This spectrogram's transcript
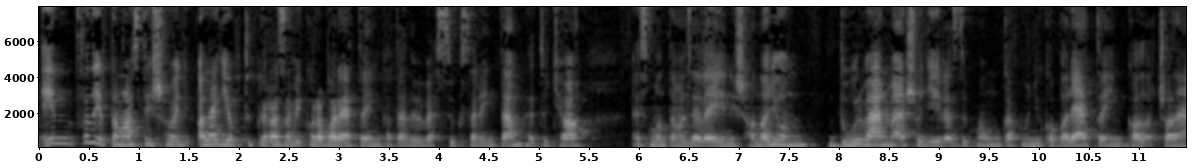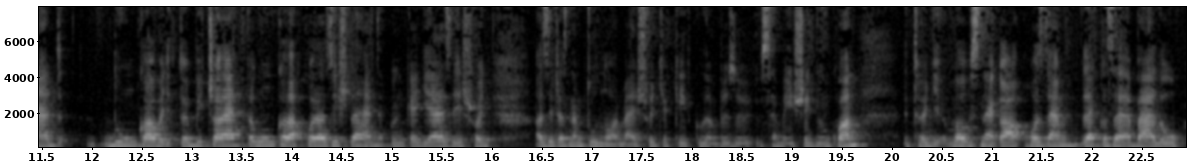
én felírtam azt is, hogy a legjobb tükör az, amikor a barátainkat elővesszük szerintem. Hát, hogyha ezt mondtam az elején is, ha nagyon durván máshogy érezzük magunkat mondjuk a barátainkkal, a családunkkal, vagy a többi családtagunkkal, akkor az is lehet nekünk egy jelzés, hogy azért az nem túl normális, hogyha két különböző személyiségünk van. Itt, hogy valószínűleg a hozzám legközelebb álló,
